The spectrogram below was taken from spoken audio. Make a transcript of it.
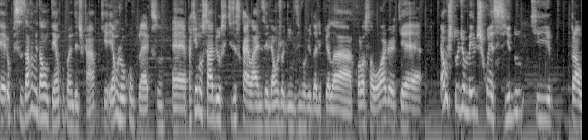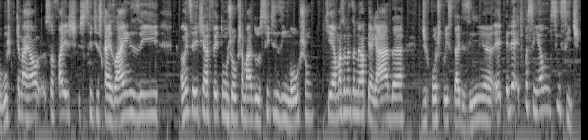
eu precisava me dar um tempo pra me dedicar, porque é um jogo complexo. É, para quem não sabe, o Cities Skylines ele é um joguinho desenvolvido ali pela Colossal Order, que é, é um estúdio meio desconhecido que para alguns, porque na real só faz Cities Skylines e antes ele tinha feito um jogo chamado Cities in Motion, que é mais ou menos a mesma pegada de construir cidadezinha. Ele, ele é tipo assim, é um SimCity.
